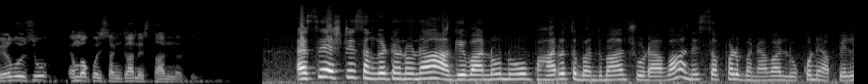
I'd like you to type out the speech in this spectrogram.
મેળવીશું એમાં કોઈ શંકાને સ્થાન નથી. એસસી એસટી સંગઠનોના આગેવાનોનો ભારત બંધમાં જોડાવા અને સફળ બનાવવા લોકોને અપીલ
